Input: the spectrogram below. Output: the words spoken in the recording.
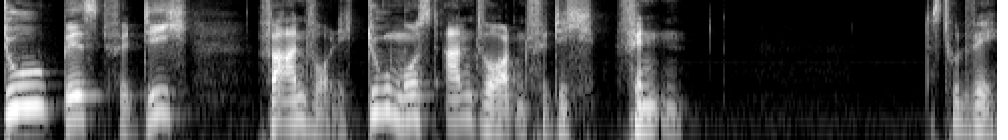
du bist für dich verantwortlich. Du musst Antworten für dich finden. Das tut weh.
